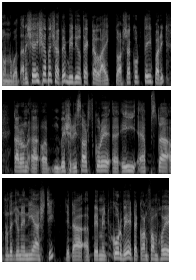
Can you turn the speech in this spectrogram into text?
ধন্যবাদ। আর সেই সাথে সাথে ভিডিওতে একটা লাইক তো আশা করতেই পারি, কারণ বেশ রিসার্চ করে এই অ্যাপসটা আপনাদের জন্য নিয়ে আসছি। যেটা পেমেন্ট করবে এটা কনফার্ম হয়ে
